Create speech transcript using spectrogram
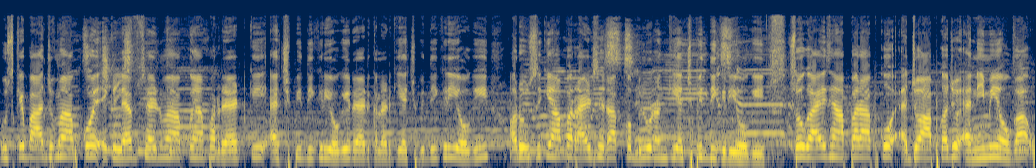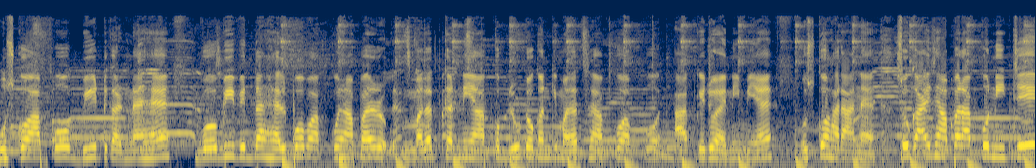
उसके बाजू में आपको एक लेफ़्ट साइड में आपको यहाँ पर रेड की एचपी दिख रही होगी रेड कलर की एचपी दिख रही होगी और उसी के यहाँ पर राइट साइड आपको ब्लू रंग की एचपी दिख रही होगी। सो गाइज़ यहाँ पर आपको जो आपका जो एनिमी होगा, उसको आपको बीट करना है। वो भी विद द हेल्प ऑफ़ आपको यहाँ पर मदद करनी है। आपको ब्लू टोकन की मदद से आपको आपको, आपके जो एनिमी है, उसको हराना है। सो गाइज़ यहाँ पर आपको नीचे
